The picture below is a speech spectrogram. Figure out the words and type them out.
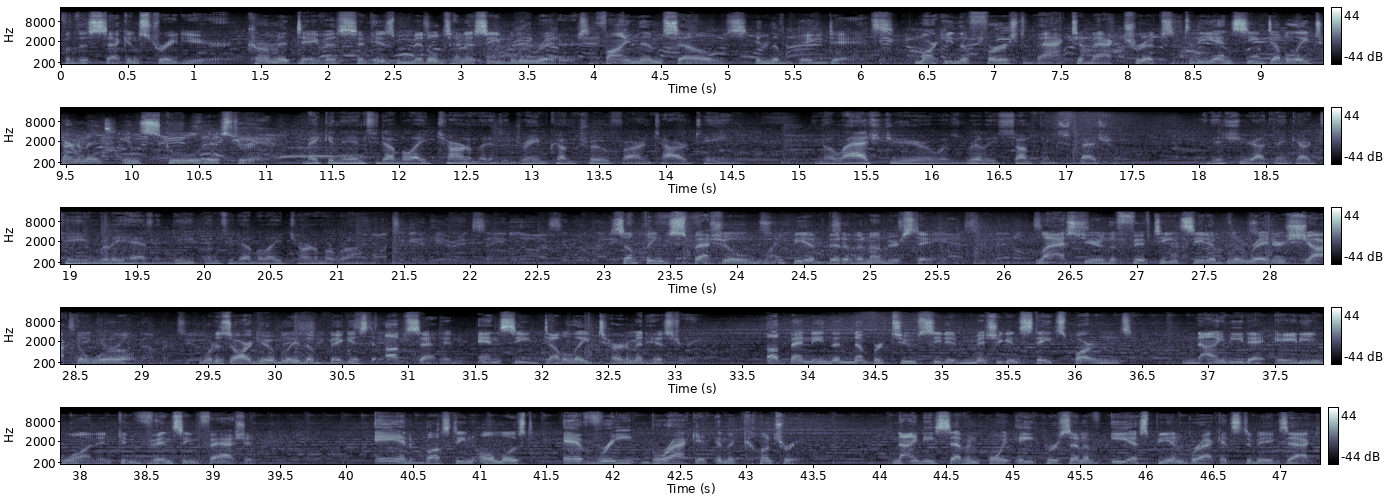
For the second straight year, Kermit Davis and his Middle Tennessee Blue Raiders find themselves in the big dance, marking the first back to back trips to the NCAA tournament in school history. Making the NCAA tournament is a dream come true for our entire team. You know, last year was really something special. And this year, I think our team really has a deep NCAA tournament run. Something special might be a bit of an understatement. Last year, the 15th seeded Blue Raiders shocked the world. What is arguably the biggest upset in NCAA tournament history, upending the number two seeded Michigan State Spartans 90 to 81 in convincing fashion, and busting almost every bracket in the country. 97.8% of ESPN brackets to be exact,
